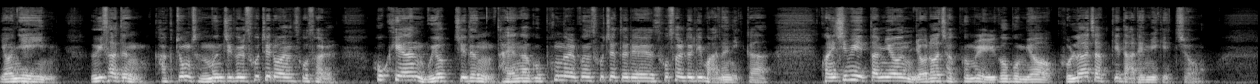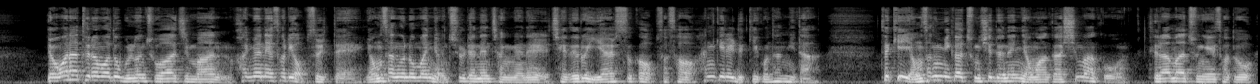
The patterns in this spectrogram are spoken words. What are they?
연예인, 의사 등 각종 전문직을 소재로 한 소설, 호쾌한 무협지 등 다양하고 폭넓은 소재들의 소설들이 많으니까 관심이 있다면 여러 작품을 읽어보며 골라잡기 나름이겠죠. 영화나 드라마도 물론 좋아하지만 화면 해설이 없을 때 영상으로만 연출되는 장면을 제대로 이해할 수가 없어서 한계를 느끼곤 합니다. 특히 영상미가 중시되는 영화가 심하고 드라마 중에서도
